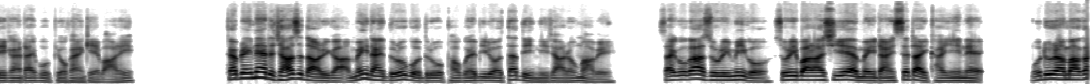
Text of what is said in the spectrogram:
တေကန်တိုက်ဖို့ပြောခိုင်းခဲ့ပါတယ်။ကပတိန်နဲ့တခြားစစ်သားတွေကအမိတ်တိုင်းသူတို့ကိုသူတို့ဖောက်ခွဲပြီးတော့တပ်တည်နေကြတော့မှာပဲ။စိုက်ကိုကဇူရီမီကိုဇူရီဘာရာရှီရဲ့အမိတ်တိုင်းစစ်တိုက်ခိုင်းရင်းနဲ့မိုဒူရာမာက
